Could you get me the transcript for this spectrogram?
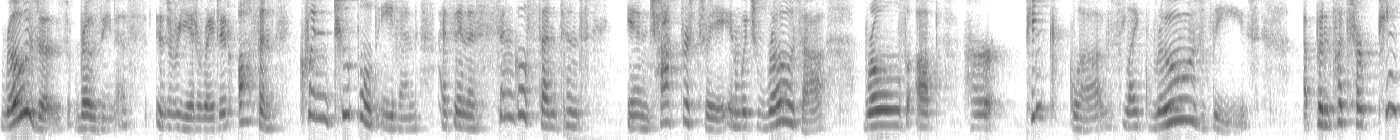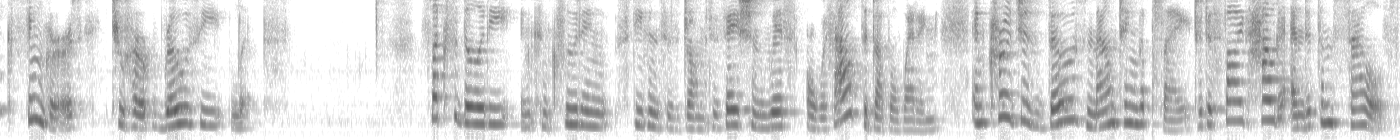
Rosa's rosiness is reiterated, often quintupled even, as in a single sentence in chapter 3, in which Rosa rolls up her pink gloves like rose leaves uh, and puts her pink fingers to her rosy lips. Flexibility in concluding Stevens's dramatization with or without the double wedding encourages those mounting the play to decide how to end it themselves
